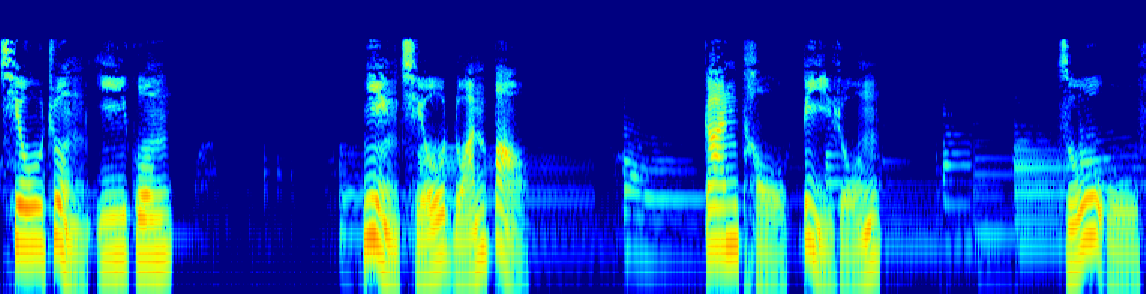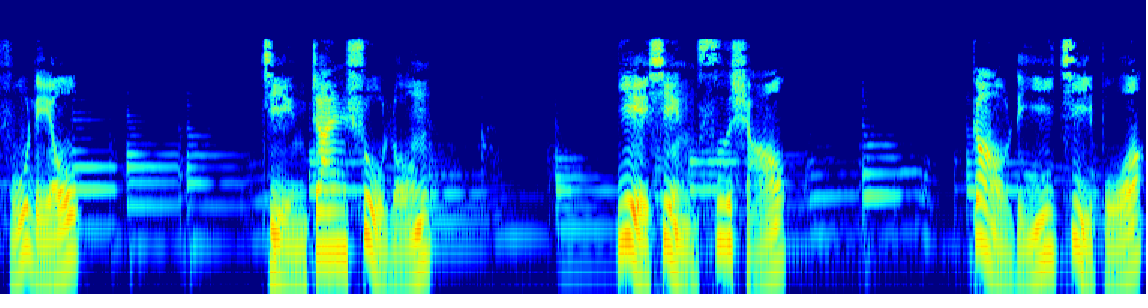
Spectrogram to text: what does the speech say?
秋仲一公，宁求鸾豹，干头丽荣。足五浮流，景瞻树龙，叶性丝韶，告离寄薄，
